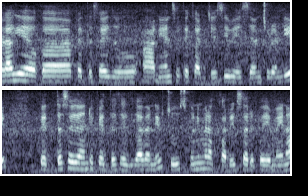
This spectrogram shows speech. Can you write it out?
అలాగే ఒక పెద్ద సైజు ఆనియన్స్ అయితే కట్ చేసి వేసాను చూడండి. పెద్ద సైజ్ అంటే పెద్ద సైజు కాదండి. చూసుకొని మనకు కర్రీకి సరిపోయేమైనా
